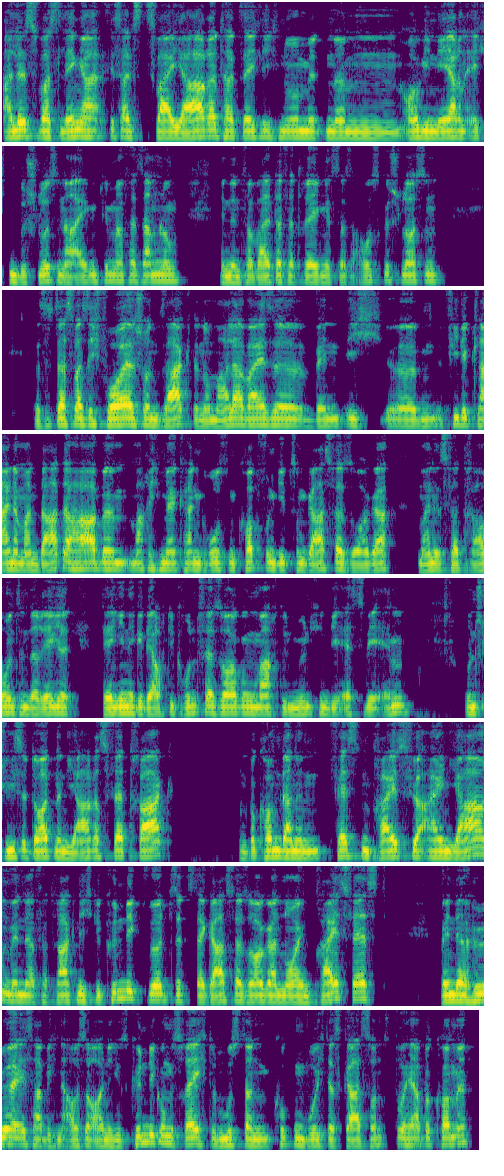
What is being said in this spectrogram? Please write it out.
alles, was länger ist als zwei Jahre, tatsächlich nur mit einem originären, echten Beschluss in der Eigentümerversammlung. In den Verwalterverträgen ist das ausgeschlossen. Das ist das, was ich vorher schon sagte. Normalerweise, wenn ich äh, viele kleine Mandate habe, mache ich mir keinen großen Kopf und gehe zum Gasversorger meines Vertrauens, in der Regel derjenige, der auch die Grundversorgung macht, in München die SWM, und schließe dort einen Jahresvertrag und bekomme dann einen festen Preis für ein Jahr. Und wenn der Vertrag nicht gekündigt wird, setzt der Gasversorger einen neuen Preis fest. Wenn der höher ist, habe ich ein außerordentliches Kündigungsrecht und muss dann gucken, wo ich das Gas sonst woher bekomme.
